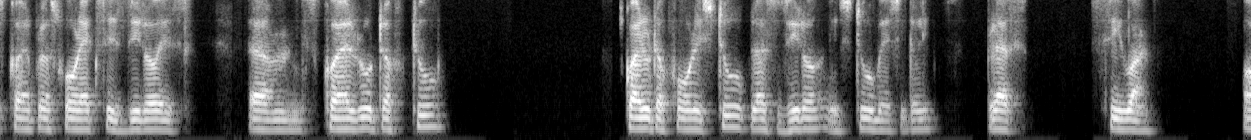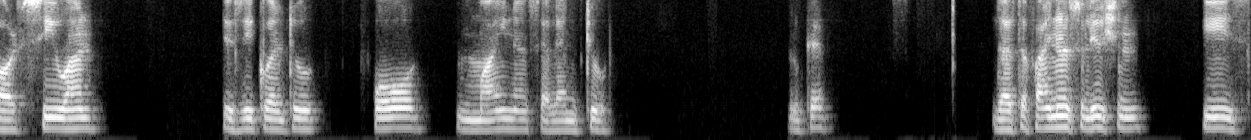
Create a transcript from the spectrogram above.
square plus 4x is 0 is um, square root of 2. Square root of 4 is 2 plus 0 is 2 basically plus C1 or C1 is equal to 4 minus ln2. Okay. Thus the final solution is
